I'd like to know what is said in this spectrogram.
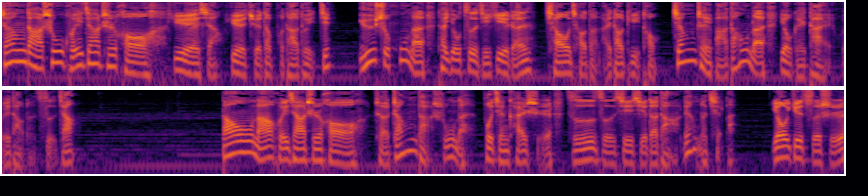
张大叔回家之后，越想越觉得不大对劲，于是乎呢，他又自己一人悄悄的来到地头，将这把刀呢又给带回到了自家。刀拿回家之后，这张大叔呢不禁开始仔仔细细的打量了起来。由于此时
